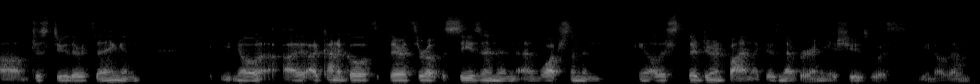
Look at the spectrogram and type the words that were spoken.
um, just do their thing, and you know, I, I kind of go there throughout the season and, and watch them, and you know, they're they're doing fine. Like, there's never any issues with you know them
